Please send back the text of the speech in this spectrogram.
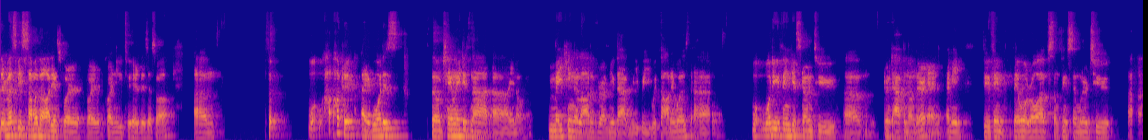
there must be some of the audience who are, who are, who are new to hear this as well. Um, so how, how could, like, what is, so Chainlink is not, uh, you know, making a lot of revenue that we, we, we thought it was. Uh, what, what do you think is going to, um, going to happen on there? And I mean, do you think they will roll up something similar to uh,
